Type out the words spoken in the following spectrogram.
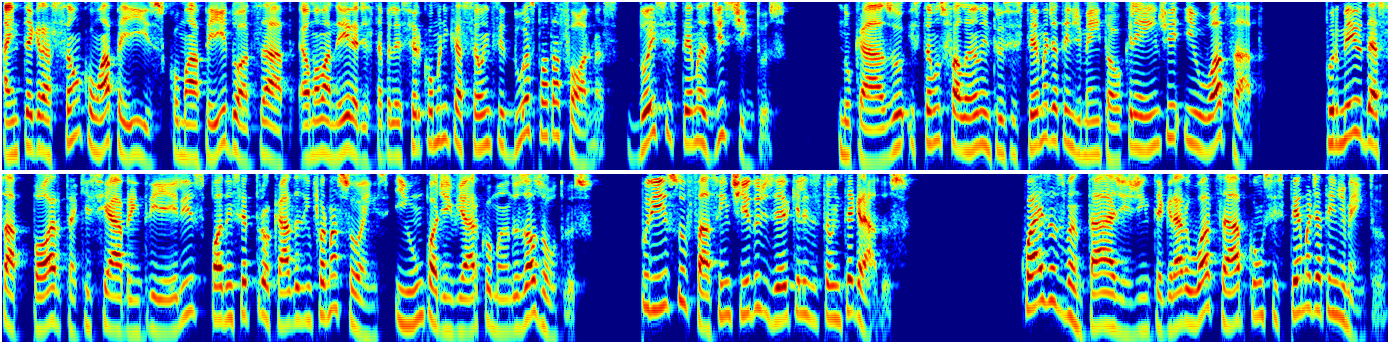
A integração com APIs, como a API do WhatsApp, é uma maneira de estabelecer comunicação entre duas plataformas, dois sistemas distintos. No caso, estamos falando entre o sistema de atendimento ao cliente e o WhatsApp. Por meio dessa porta que se abre entre eles, podem ser trocadas informações e um pode enviar comandos aos outros. Por isso, faz sentido dizer que eles estão integrados. Quais as vantagens de integrar o WhatsApp com o sistema de atendimento?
